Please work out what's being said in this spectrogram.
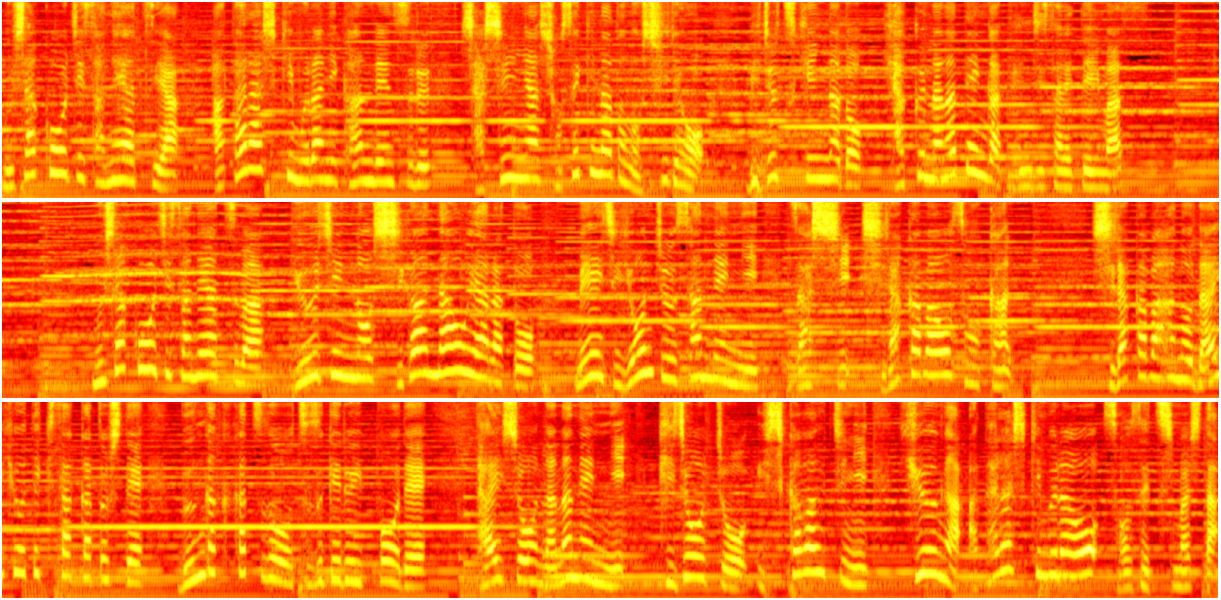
武者小路実篤や新しき村に関連する写真や書籍などの資料美術品など107点が展示されています。武者小路実篤は友人の志賀直哉らと明治43年に雑誌「白樺」を創刊白樺派の代表的作家として文学活動を続ける一方で大正7年に木城町石川内に日向新しき村を創設しました。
